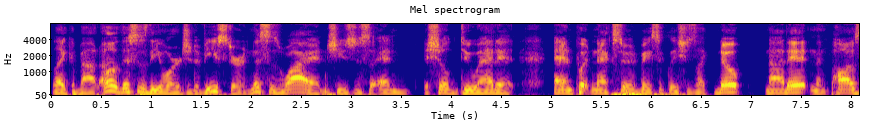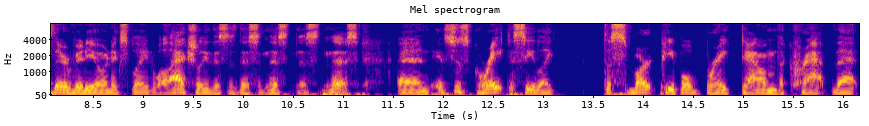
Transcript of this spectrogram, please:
like about oh this is the origin of Easter and this is why and she's just and she'll duet it and put next to it basically she's like nope not it and then pause their video and explain well actually this is this and this and this and this and it's just great to see like the smart people break down the crap that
